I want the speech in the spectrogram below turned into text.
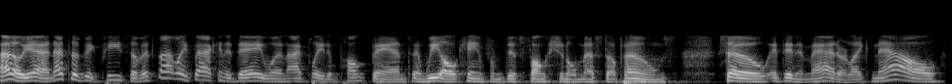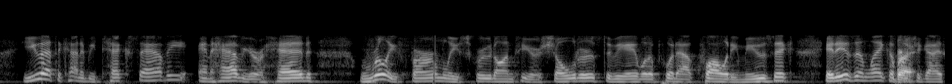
Oh yeah, and that's a big piece of it. It's not like back in the day when I played in punk bands and we all came from dysfunctional, messed up homes. So it didn't matter. Like now, you have to kind of be tech savvy and have your head really firmly screwed onto your shoulders to be able to put out quality music. It isn't like a bunch of guys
